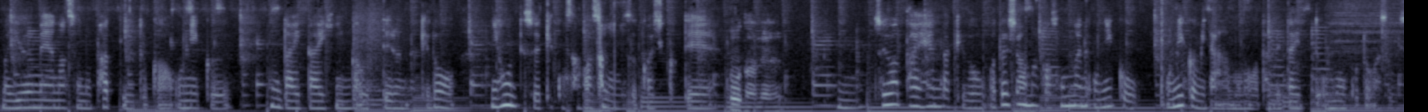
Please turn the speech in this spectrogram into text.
まあ、有名なそのパティとかお肉の代替品が売ってるんだけど日本ってそれ結構探すの難しくて、そうだね。うん、それは大変だけど私はなんかそんなにお肉をお肉みたいなものが食べたいって思うことがすごい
